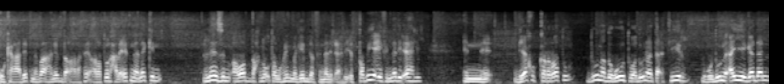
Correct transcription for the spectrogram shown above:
وكعادتنا بقى هنبدأ على طول حلقتنا لكن لازم أوضح نقطة مهمة جدا في النادي الأهلي. الطبيعي في النادي الأهلي إن بياخد قراراته دون ضغوط ودون تأثير ودون أي جدل.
